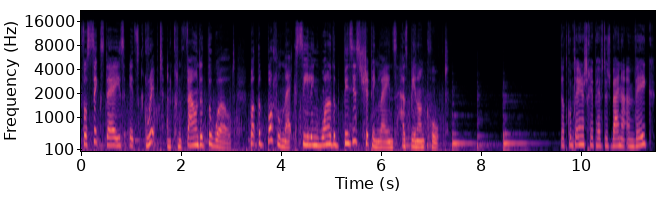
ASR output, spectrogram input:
For six days, it's gripped and confounded the world. But the bottleneck sealing one of the busiest shipping lanes has been uncorked. Dat containerschip heeft dus bijna een week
